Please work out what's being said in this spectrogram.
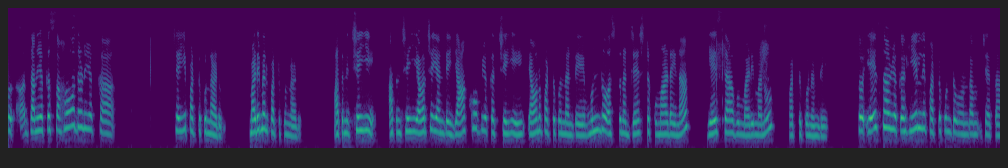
తన యొక్క సహోదరుని యొక్క చెయ్యి పట్టుకున్నాడు. మడిమని పట్టుకున్నాడు. అతని చెయ్యి అతని చెయ్యి ఎవరి చెయ్యి అంటే యాకోబు యొక్క చెయ్యి ఎవరు పట్టుకుందంటే ముందు వస్తున్న జ్యేష్ఠ కుమారుడైన ఏసావు మడిమను పట్టుకునుంది. సో ఏసావు యొక్క హీల్ని పట్టుకుంటూ ఉండడం చేత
